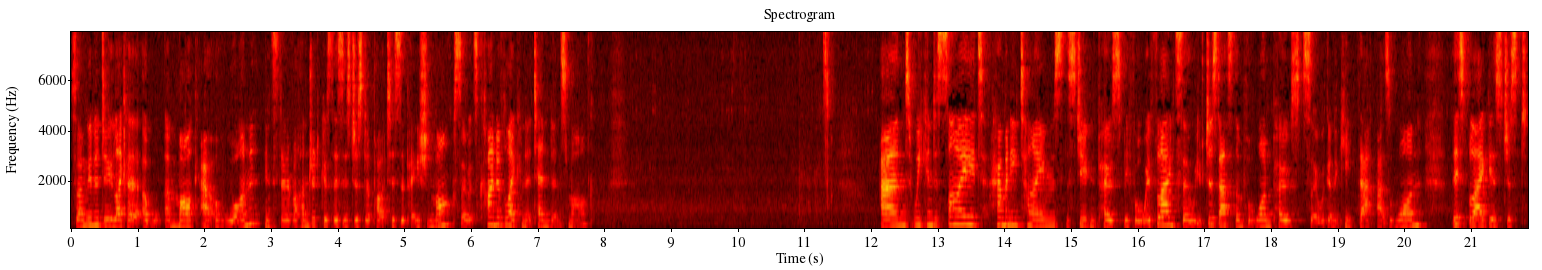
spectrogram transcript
So I'm going to do like a, a, a, mark out of one instead of 100 because this is just a participation mark. So it's kind of like an attendance mark. and we can decide how many times the student posts before we're flagged. So we've just asked them for one post, so we're going to keep that as one. This flag is just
